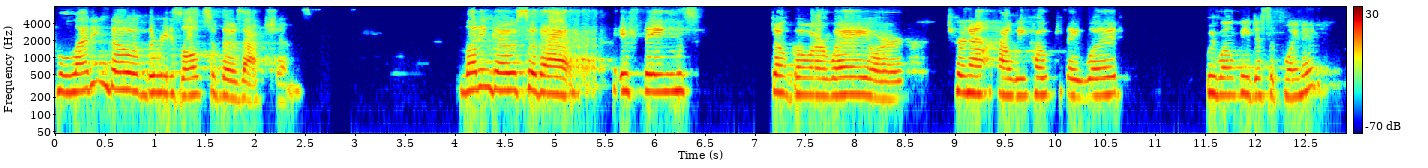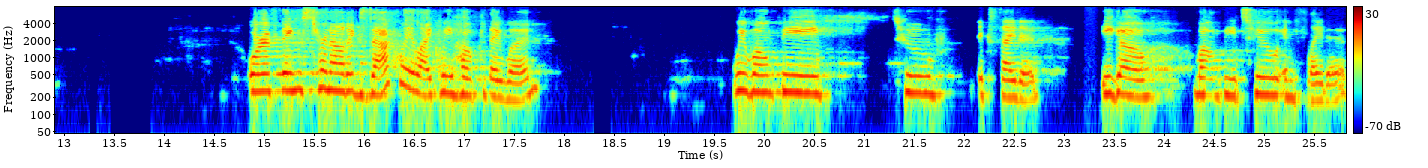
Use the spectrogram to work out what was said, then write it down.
letting go of the results of those actions. Letting go so that if things don't go our way or turn out how we hoped they would, we won't be disappointed. Or if things turn out exactly like we hoped they would, we won't be too excited ego won't be too inflated.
